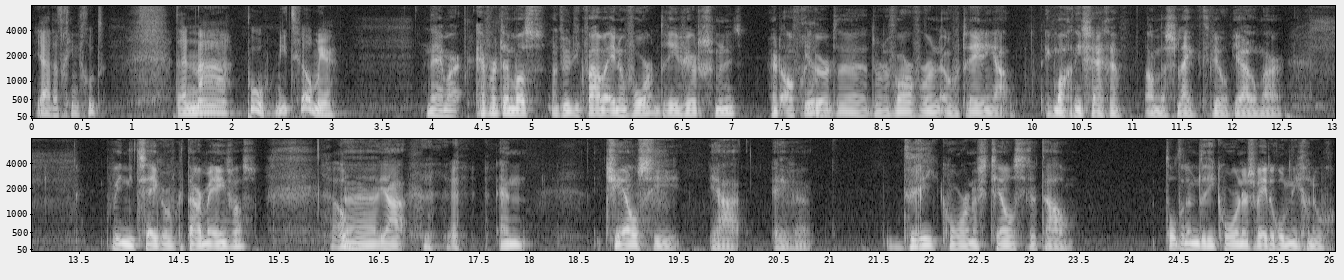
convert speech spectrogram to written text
ja, dat ging goed. Daarna, poeh, niet veel meer. Nee, maar Everton was natuurlijk, die kwamen 1-0 voor, 43 minuut. Werd afgekeurd eh, door de VAR voor een overtreding. Ja, ik mag het niet zeggen, anders lijkt het veel op jou, maar ik weet niet zeker of ik het daarmee eens was. Oh, Eh, ja, en Chelsea, ja, even drie corners, Chelsea totaal. Tottenham drie corners, wederom niet genoeg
